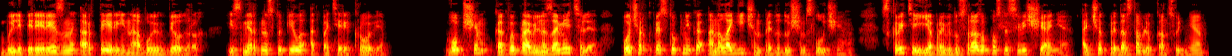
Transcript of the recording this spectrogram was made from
были перерезаны артерии на обоих бедрах, и смерть наступила от потери крови. В общем, как вы правильно заметили, почерк преступника аналогичен предыдущим случаям. Вскрытие я проведу сразу после совещания, отчет предоставлю к концу дня.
